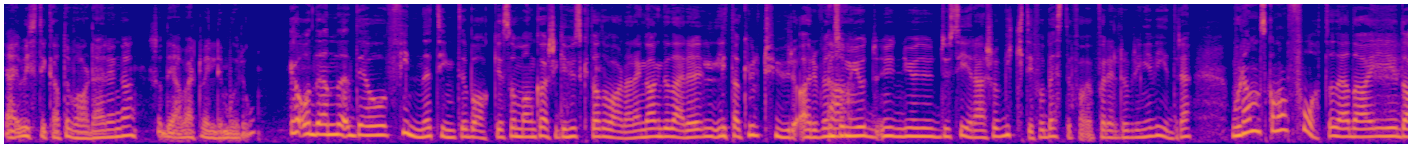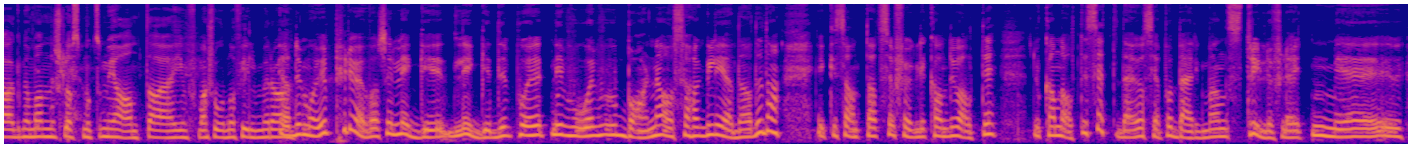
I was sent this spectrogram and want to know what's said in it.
Jeg visste ikke at det var der engang, så det har vært veldig moro. Ja, og den, Det å finne ting tilbake som man kanskje ikke husket at var der engang, det der, litt av kulturarven ja. som jo, jo, du sier er så viktig for besteforeldre å bringe videre. Hvordan skal man få til det da i dag når man slåss mot så mye annet av informasjon og filmer? Og... Ja, Du må jo prøve å legge, legge, det på et nivå hvor barna også har glede av det. da. Ikke sant at Selvfølgelig kan du alltid du kan alltid sette deg og se på Bergmanns Tryllefløyten med,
